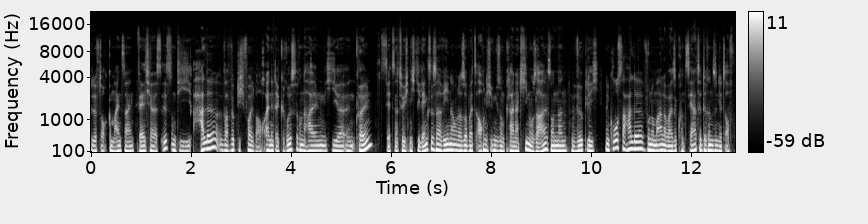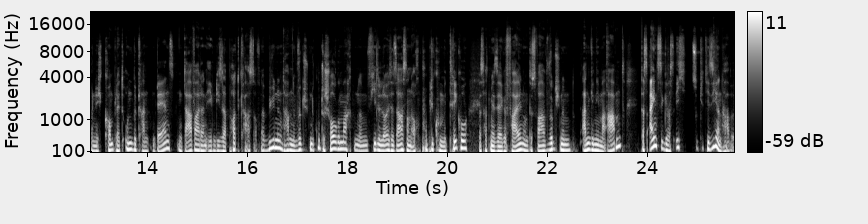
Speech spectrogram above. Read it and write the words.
dürfte auch gemeint sein, welcher es ist. Und die Halle war wirklich voll, war auch eine der größeren Hallen hier in Köln. Ist jetzt natürlich nicht die längstes Arena oder so, aber jetzt auch nicht irgendwie so ein kleiner Kinosaal, sondern wirklich eine große Halle, wo normalerweise Konzerte drin sind, jetzt auch von nicht komplett unbekannten Bands. Und da war dann eben dieser Podcast auf einer Bühne und haben wirklich eine gute Show gemacht. Und dann viele Leute saßen dann auch im Publikum mit Trikot. Das hat mir sehr gefallen und das war wirklich ein angenehmer Abend. Das Einzige, was ich zu kritisieren habe,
